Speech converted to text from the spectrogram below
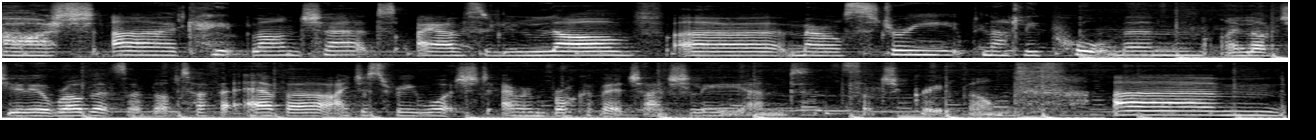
Gosh, uh, Cate Blanchett, I absolutely love. Uh, Meryl Streep, Natalie Portman. I love Julia Roberts. I've loved her forever. I just rewatched Erin Brockovich actually, and it's such a great film. Um,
